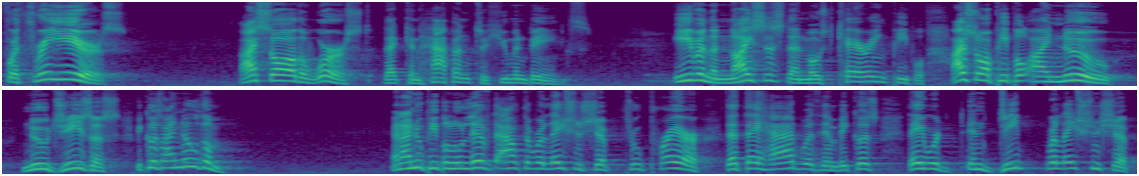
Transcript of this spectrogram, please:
For three years, I saw the worst that can happen to human beings, even the nicest and most caring people. I saw people I knew knew Jesus because I knew them. And I knew people who lived out the relationship through prayer that they had with him because they were in deep relationship.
